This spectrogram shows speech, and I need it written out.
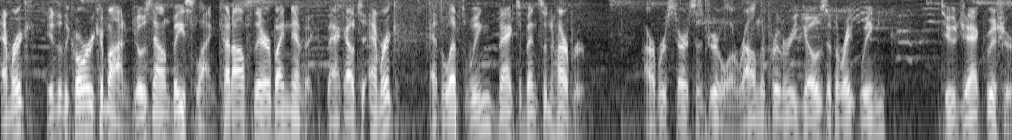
Emmerich into the corner. Come on. Goes down baseline. Cut off there by Nevik. Back out to Emmerich. At the left wing. Back to Benson Harper. Harper starts his dribble. Around the perimeter he goes at the right wing to Jack Fisher.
